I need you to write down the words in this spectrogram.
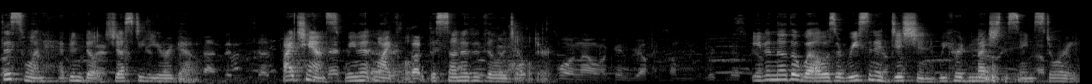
This one had been built just a year ago. By chance, we met Michael, the son of the village elder. Even though the well was a recent addition, we heard much the same story.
